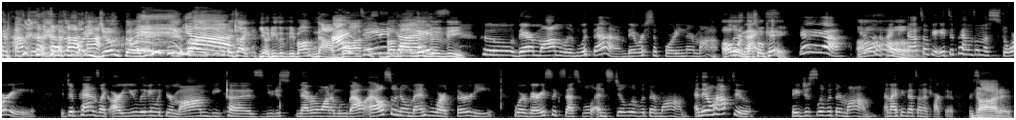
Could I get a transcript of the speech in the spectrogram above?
a that's a funny um, joke, though, isn't it? Like, Yeah. it's like, yo, do you live with your mom? Nah, I've bro. dated but mom guys- lives with me. Who their mom lived with them. They were supporting their mom. Oh, Older and that's okay. Yeah, yeah, yeah. Yeah, I think that's Oh. okay. It depends on the story. It depends. Like, are you living with your mom because you just never want to move out? I also know men who are 30 who are very successful and still live with their mom, and they don't have to. They just live with their mom, and I think that's unattractive. Got some. it.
